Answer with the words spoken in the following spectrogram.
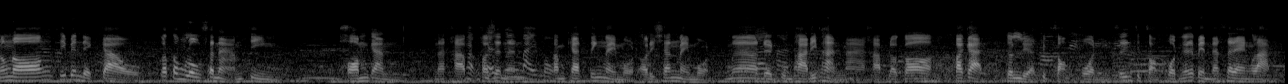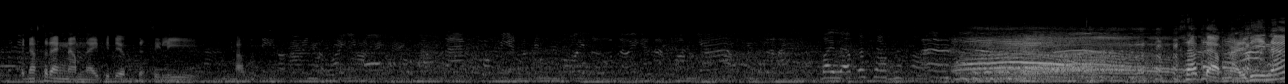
น้องๆที่เป็นเด็กเก่าก็ต้องลงสนามจริงพร้อมกัน นะครับ ทำเพราะฉะนั้น casting ใหม่หมด ทำแคสติ้งใหม่หมด ออดิชั่นใหม่หมด เมื่อเดือนกุมภาที่ผ่านมาครับ แล้วก็ประกาศจนเหลือ 12 คน ซึ่ง 12 คนก็จะเป็นนักแสดงหลัก เป็นนักแสดงนำในพิเด The Series ครับบอยเลิฟก็แซ่บนะคะ แซบแบบไหนดีนะ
